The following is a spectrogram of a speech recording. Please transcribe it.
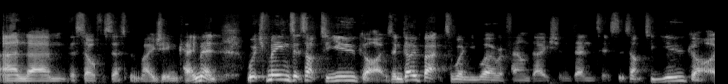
and um, the self-assessment regime came in, which means it's up to you guys. And go back to when you were a foundation dentist. It's up to you guys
